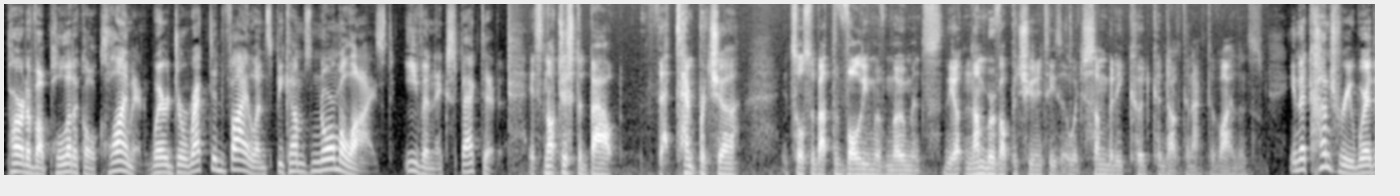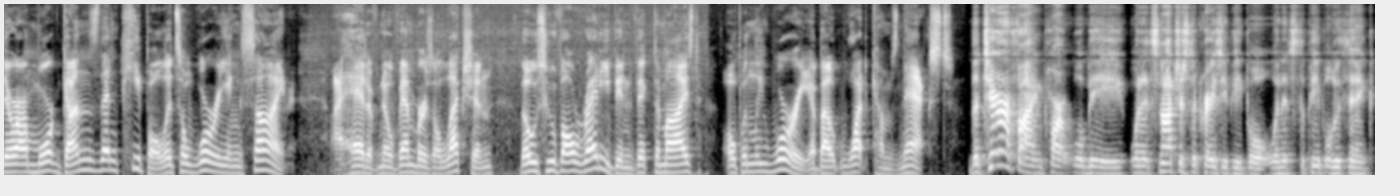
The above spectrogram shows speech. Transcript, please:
part of a political climate where directed violence becomes normalized, even expected. It's not just about the temperature it's also about the volume of moments, the number of opportunities at which somebody could conduct an act of violence. In a country where there are more guns than people, it's a worrying sign. Ahead of November's election, those who've already been victimized openly worry about what comes next. The terrifying part will be when it's not just the crazy people, when it's the people who think,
